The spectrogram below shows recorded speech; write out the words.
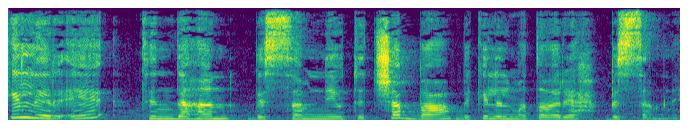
كل رقاق تندهن بالسمنة وتتشبع بكل المطارح بالسمنة.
